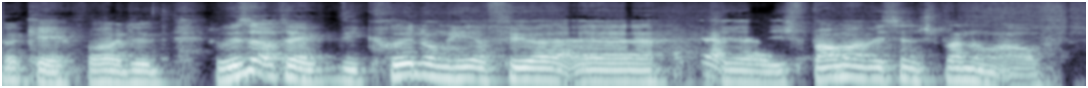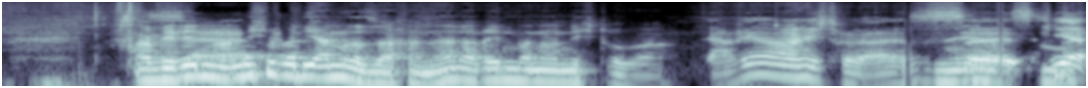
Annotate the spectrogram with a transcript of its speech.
Okay, boah, du, du bist auch der, die Krönung hier für, äh, ja. für, ich baue mal ein bisschen Spannung auf. Aber wir reden noch nicht über die andere Sache, ne? Da reden wir noch nicht drüber. Da reden wir noch nicht drüber. Ist, nee, äh, hier,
